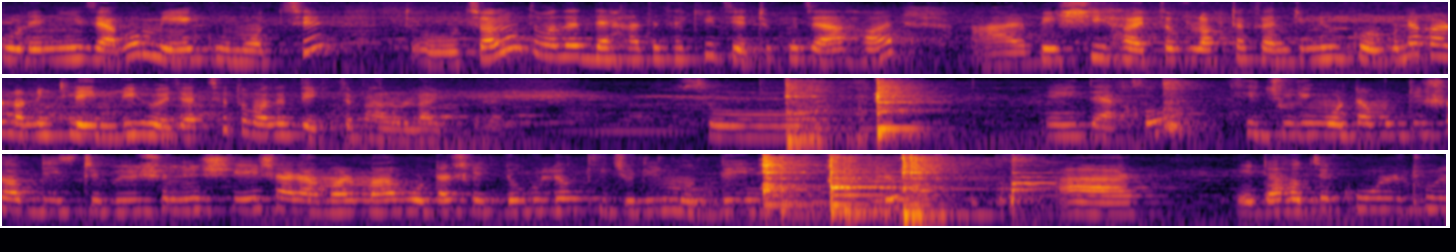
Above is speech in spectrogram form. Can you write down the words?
করে নিয়ে যাব, মেয়ে ঘুমোচ্ছে। তো চলো তোমাদের দেখাতে থাকি যেটুকু যা হয়। আর বেশি হয়তো ব্লগটা কন্টিনিউ করব না, কারণ অনেক লেন্দি হয়ে যাচ্ছে, তোমাদের দেখতে ভালো লাগবে। না সো এই দেখো, খিচুড়ি মোটামুটি সব ডিস্ট্রিবিউশনের শেষ, আর আমার মা গোটা সেদ্ধগুলো খিচুড়ির মধ্যেই দিয়ে দিয়েছিল। আর এটা হচ্ছে কুল ঠুল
